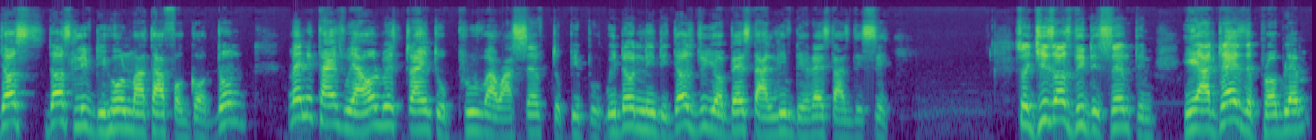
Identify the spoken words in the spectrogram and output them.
Just just leave the whole matter for God. Don't many times we are always trying to prove ourselves to people. We don't need it. Just do your best and leave the rest as they say. So Jesus did the same thing. He addressed the problem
